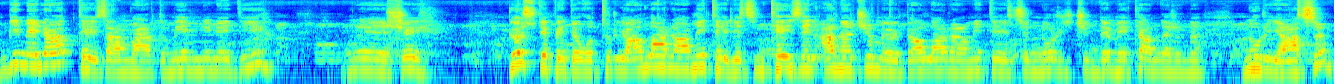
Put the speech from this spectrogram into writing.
bir Melahat teyzem vardı Memnune değil. E, şey Göztepe'de oturuyor. Allah rahmet eylesin. Teyzel anacım öldü. Allah rahmet eylesin. Nur içinde mekanlarını nur yağsın.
